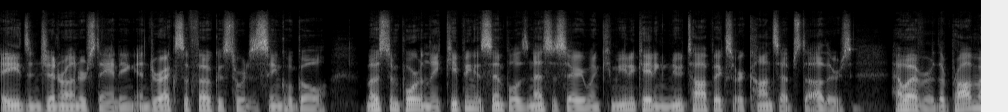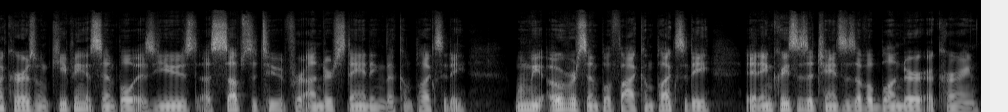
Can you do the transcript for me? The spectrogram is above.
aids in general understanding, and directs the focus towards a single goal. Most importantly, keeping it simple is necessary when communicating new topics or concepts to others. However, the problem occurs when keeping it simple is used a substitute for understanding the complexity. When we oversimplify complexity, it increases the chances of a blunder occurring.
